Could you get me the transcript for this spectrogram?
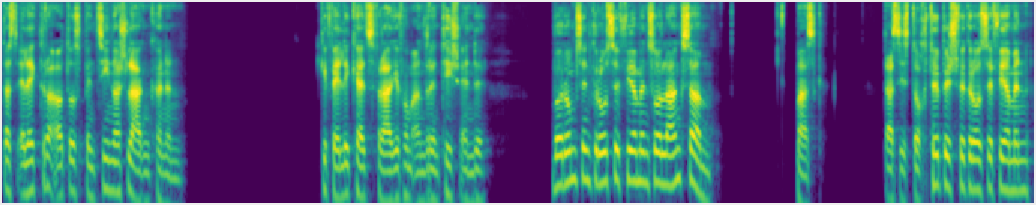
dass Elektroautos Benziner schlagen können. Gefälligkeitsfrage vom anderen Tischende. Warum sind große Firmen so langsam? Musk. Das ist doch typisch für große Firmen.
